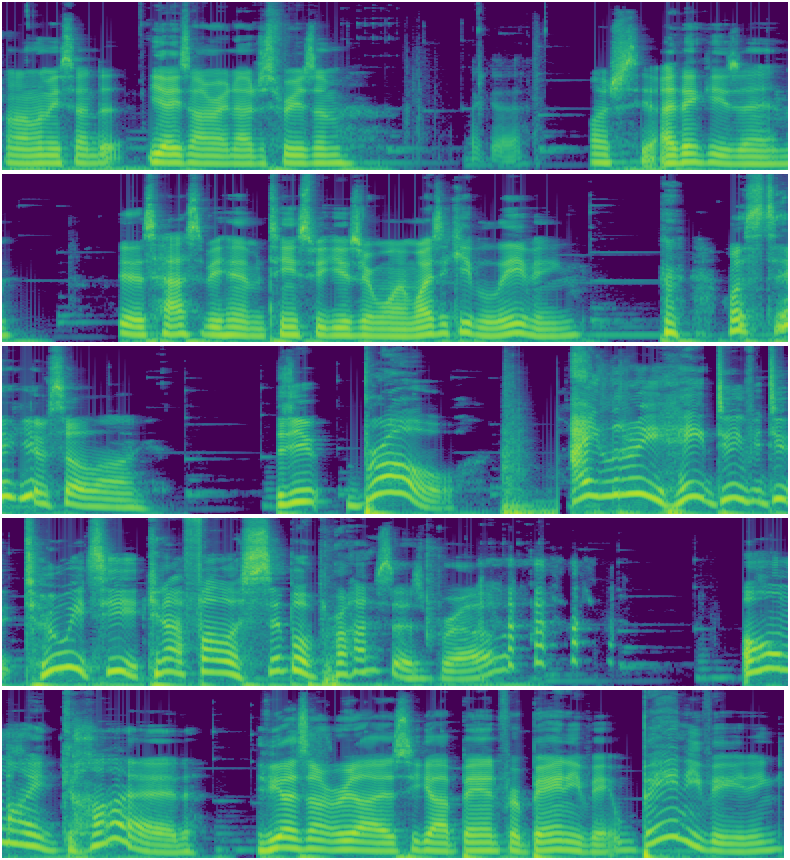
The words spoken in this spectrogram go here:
Hold on, let me send it. Yeah, he's on right now. Just freeze him. Okay. Watch. See, I think he's in. Dude, this has to be him. TeamSpeak user one. Why does he keep leaving? What's taking him so long? Did you, bro? I literally hate doing. Dude, two ET cannot follow a simple process, bro. oh my god. If you guys don't realize, he got banned for ban evade. Ban evading.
